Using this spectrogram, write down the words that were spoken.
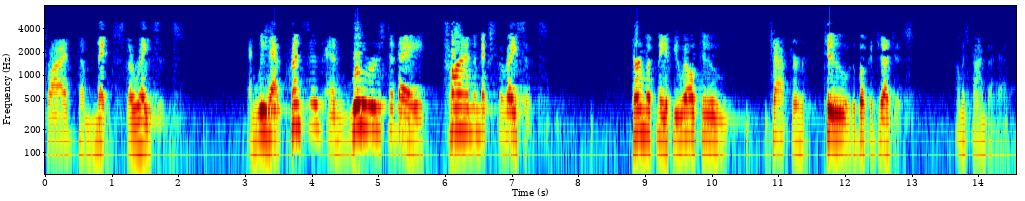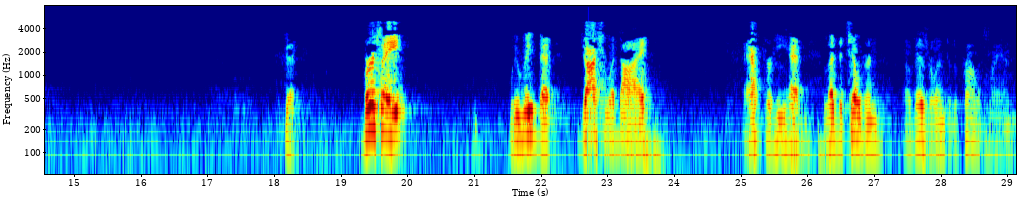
tried to mix the races. And we have princes and rulers today trying to mix the races. Turn with me, if you will, to chapter 2 of the book of Judges. How much time do I have? Good. Verse 8, we read that Joshua died after he had led the children of Israel into the promised land.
